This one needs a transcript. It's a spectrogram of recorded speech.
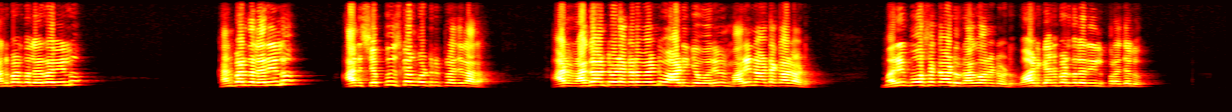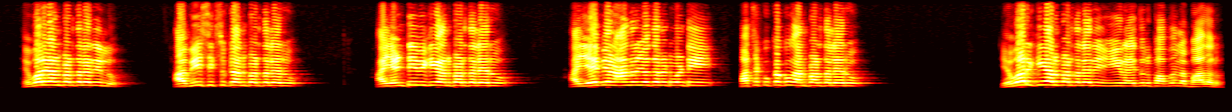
కనపడతలేరా వీళ్ళు? కనపడతలేరు వీళ్ళు? ఆయన చెప్పు తీసుకొని కొట్టురు ప్రజలారా? ఆడు రఘు అంటోడు ఎక్కడ పోయిండు? వాడికి వరి మరీ నాటకాడాడు. మరీ మోసకాడు రఘు అనేటోడు. వాడికి కనపడతలేరు వీళ్ళు ప్రజలు. ఎవరు కనపడతలేరు వీళ్ళు? ఆ వి సిక్స్ కనపడతలేరు. ఆ ఎన్టీవీకి కనపడతలేరు. ఆ ఏబిఎన్ ఆంధ్రజ్యోతి అనేటువంటి పచ్చ కుక్కకు కనపడతలేరు. ఎవరికి కనపడతలేరు ఈ రైతులు పాపం ఇలా బాధలు.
